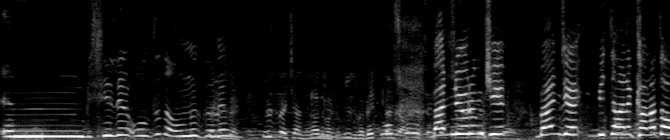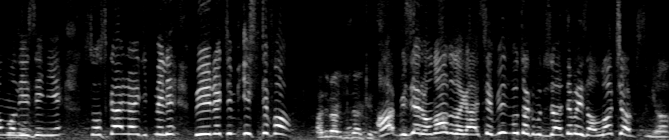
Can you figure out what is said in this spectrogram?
em, bir şeyler oldu da onu Üzme. Üzme kendini hadi bakalım üzme. Bekle. Ben diyorum ki bence bir tane kanat almalıyız en iyi. Solskjaer gitmeli ve yönetim istifa. Hadi ver güzel kız. Abi bize Ronaldo da gelse biz bu takımı düzeltemeyiz Allah çarpsın ya.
